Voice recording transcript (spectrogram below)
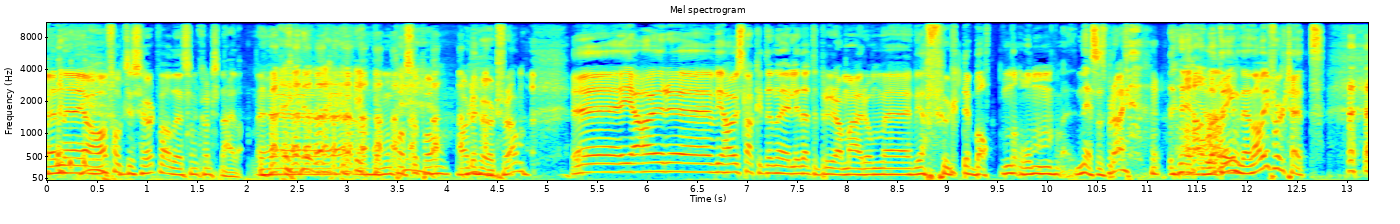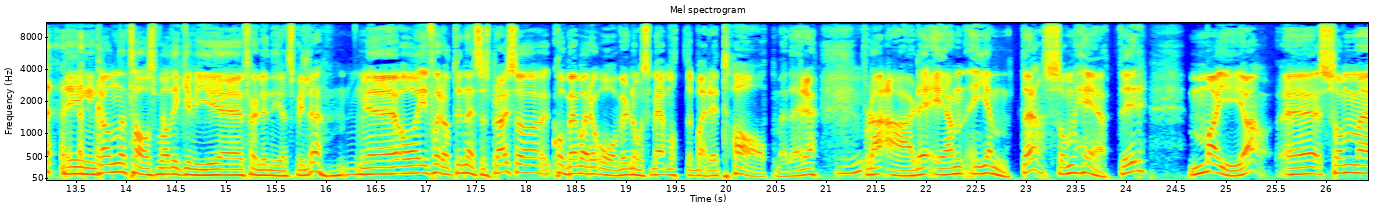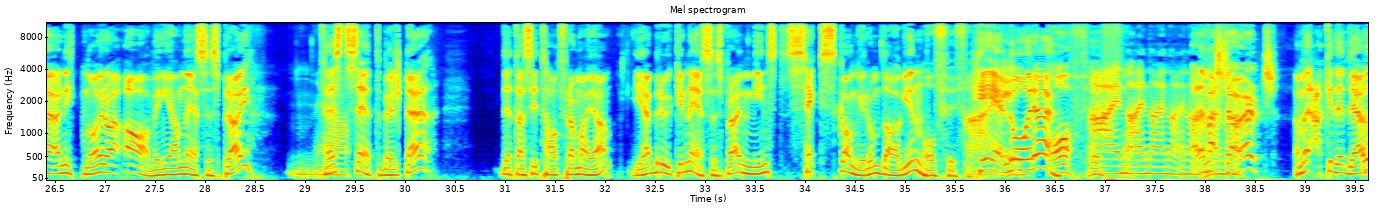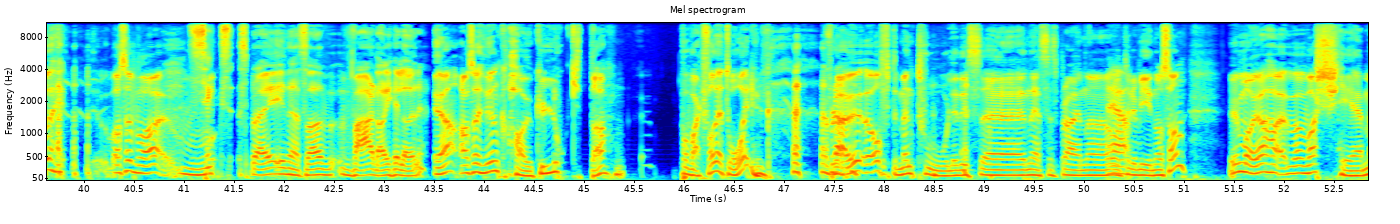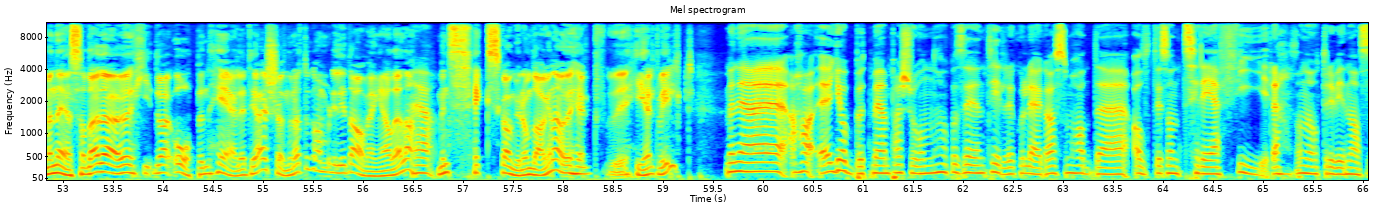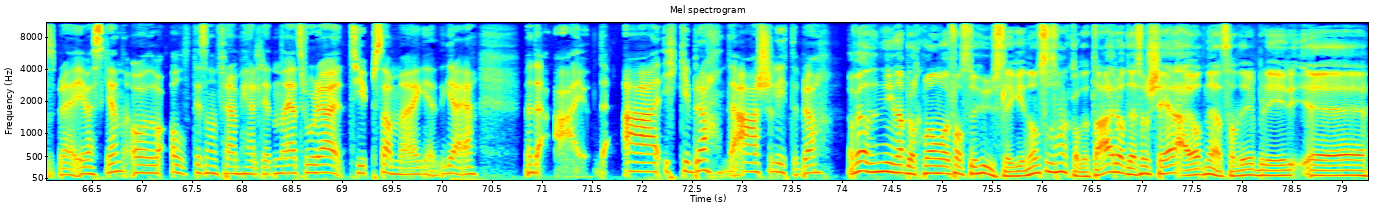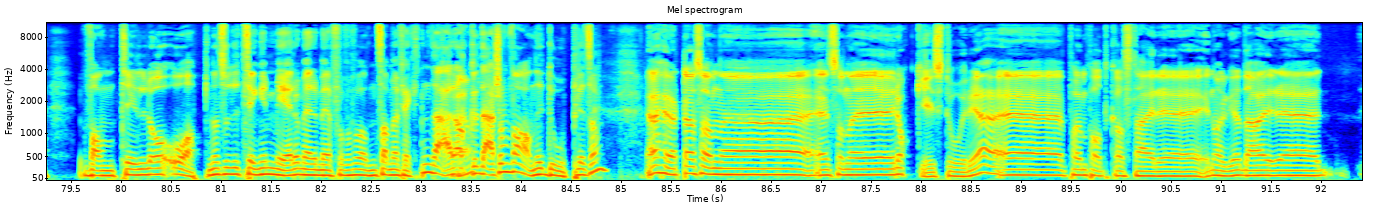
Men eh, jeg har faktisk hørt hva det som kanskje Nei da. Eh, Man må passe på. Har du hørt fra han? Eh, jeg har, eh, vi har jo snakket en del i dette programmet her om eh, Vi har fulgt debatten om nesespray. Alle ting, Den har vi fulgt tett. Ingen kan ta oss på at ikke vi eh, følger nyhetsbildet. Eh, Og i forhold til nesespray så kom jeg bare over noe som jeg måtte bare ta opp med dere. For da er det en jente som heter Maja, eh, som er 19 år og er avhengig av nesespray. Fest setebelte. Dette er sitat fra Maja. Jeg bruker nesespray minst seks ganger om dagen. Å, fy faen. Hele året! Å, fy Nei, faen. nei, nei. nei, nei Det er det verste jeg har hørt! Ja, men er ikke det, det er jo he- altså, hva, Seks spray i nesa hver dag hele året. ja, altså, Hun har jo ikke lukta på hvert fall et år. For det er jo ofte mentol i disse nesesprayene og Ja. Trivin og sånn. Hun må jo ha, hva skjer med nesa der? Du er jo hi- du er åpen hele tida. Jeg skjønner at du kan bli litt avhengig av det, da Ja. men seks ganger om dagen er jo helt, helt vilt. Men jeg har jobbet med en person, si, en tidligere kollega, som hadde alltid sånn tre-fire sånne Otrivin nesespray i vesken. Og det var alltid sånn frem hele tiden. Jeg tror det er typ samme greie. Men det er jo det er ikke bra. Det er så lite bra. Ja, vi hadde Nina Brochmann, vår faste huslege, innom som snakka om dette. her Og det som skjer, er jo at nesa di blir eh, vant til å åpne, så du trenger mer og mer og mer for å få den samme effekten. Det er, Ja. det er som vanlig dop, liksom. Jeg har hørt av sånne, en sånne rockehistorie eh, på en podkast her eh, i Norge, der eh,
